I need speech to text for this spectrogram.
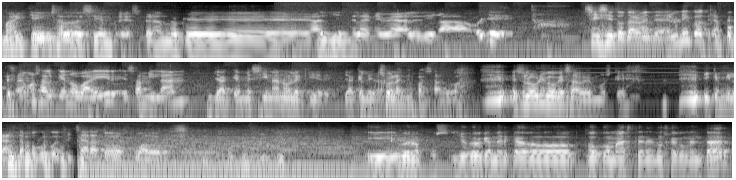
Mike James a lo de siempre, esperando que alguien de la NBA le diga, oye, Sí, sí, totalmente. El único equipo que sabemos al que no va a ir es a Milán, ya que Messina no le quiere, ya que le echó el año pasado. Eso es lo único que sabemos. Que... Y que Milán tampoco puede fichar a todos los jugadores. Y bueno, pues yo creo que mercado poco más tenemos que comentar.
